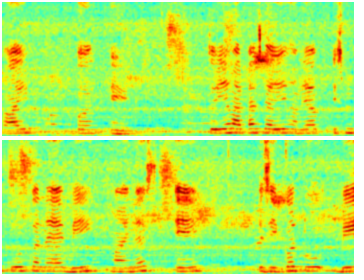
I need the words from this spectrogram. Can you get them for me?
फाइव और एट तो ये हमारे पास वैल्यू हमने अब इसमें प्रूव करना है। B minus A is equal to B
